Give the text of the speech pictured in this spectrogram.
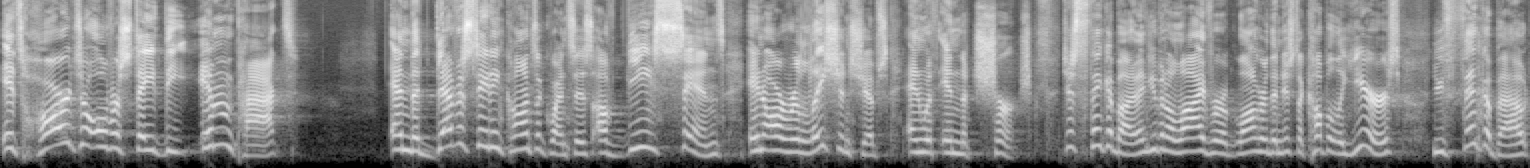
It's hard to overstate the impact and the devastating consequences of these sins in our relationships and within the church. Just think about it. If you've been alive for longer than just a couple of years, you think about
